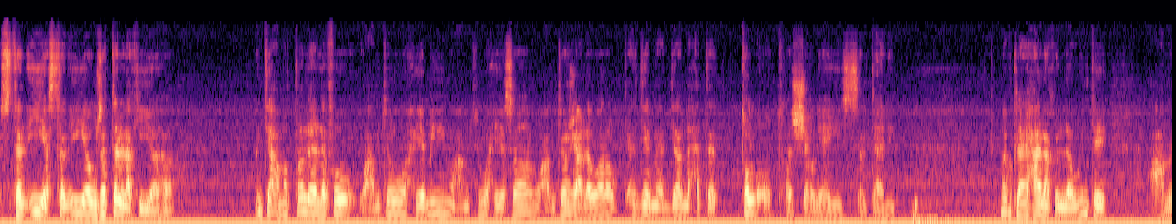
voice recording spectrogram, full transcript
استلقيها استلقيها وزت لك إياها. انت عم تطلع لفوق وعم تروح يمين وعم تروح يسار وعم ترجع لورا وتقدر من قدام لحتى تلقط هالشغلة هي السلتانة. ما بتلاقي حالك إلا وانت عم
